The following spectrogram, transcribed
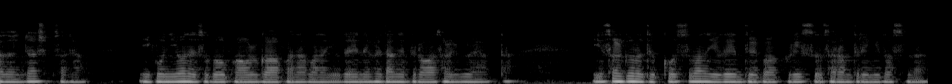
사도행전 14장 이고니온에서도 바울과 바나바는 유대인의 회당에 들어와 설교하였다. 이 설교를 듣고 수많은 유대인들과 그리스 사람들이 믿었으나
